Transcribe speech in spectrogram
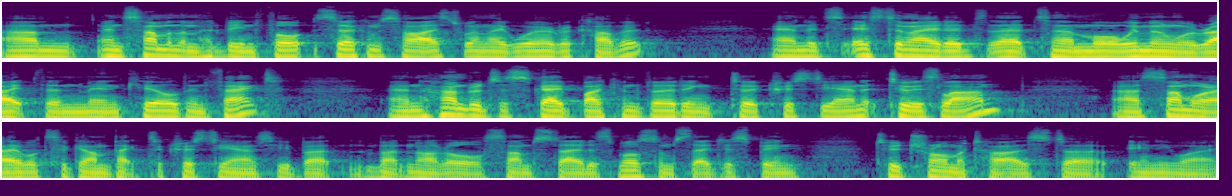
um, and some of them had been for- circumcised when they were recovered. And it's estimated that uh, more women were raped than men killed, in fact. And hundreds escaped by converting to, Christianity, to Islam. Uh, some were able to come back to Christianity, but, but not all. Some stayed as Muslims. They'd just been too traumatized uh, anyway.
